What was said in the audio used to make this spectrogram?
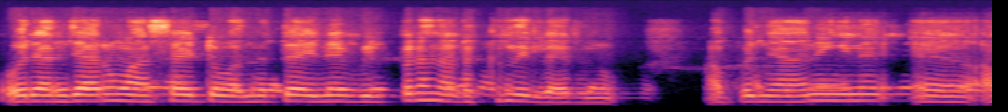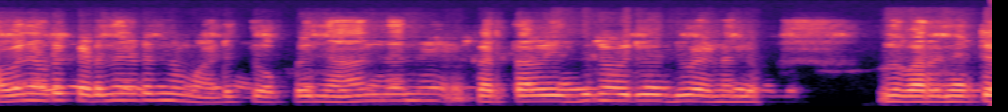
ഒരു അഞ്ചാറ് മാസമായിട്ട് വന്നിട്ട് അതിനെ വിൽപ്പന നടക്കുന്നില്ലായിരുന്നു. അപ്പൊ ഞാനിങ്ങനെ ഇങ്ങനെ അവൻ അവിടെ കിടന്ന് കിടന്ന് മടുത്തു. അപ്പൊ ഞാൻ തന്നെ കർത്താവ് ഇതിനൊരു ഇത് വേണല്ലോ എന്ന് പറഞ്ഞിട്ട്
